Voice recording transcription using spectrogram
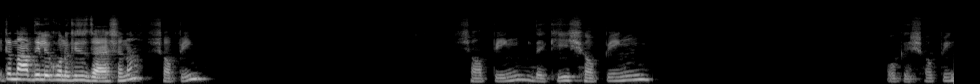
এটা না দিলে কোনো কিছু যায় আসে না শপিং শপিং দেখি shopping okay shopping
